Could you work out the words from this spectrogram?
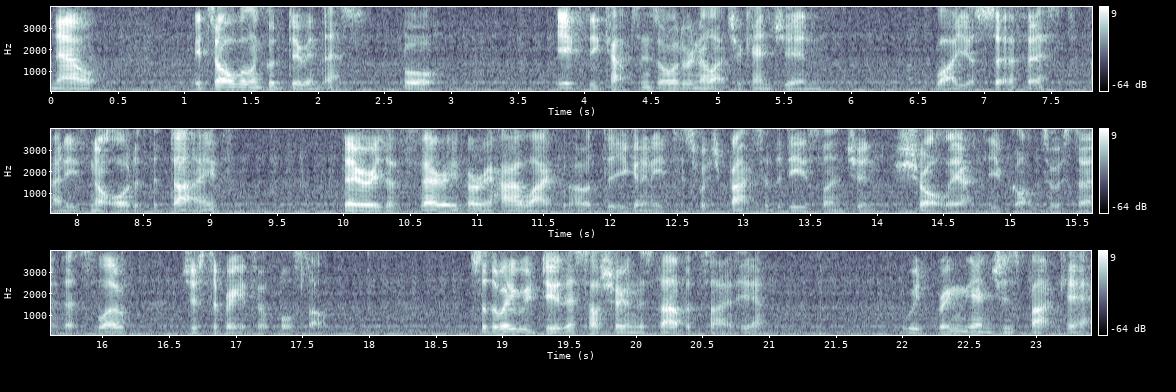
Now, it's all well and good doing this, but if the captain's ordering an electric engine while you're surfaced and he's not ordered the dive, there is a very, very high likelihood that you're going to need to switch back to the diesel engine shortly after you've gone to astern dead slow, just to bring it to a full stop. So the way we do this, I'll show you on the starboard side here. We'd bring the engines back here,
